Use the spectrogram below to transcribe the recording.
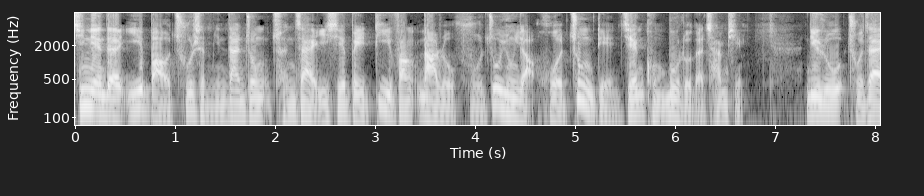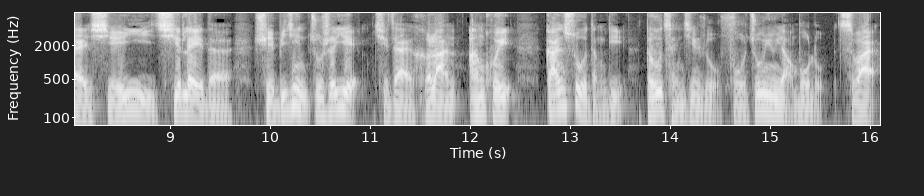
今年的医保初审名单中存在一些被地方纳入辅助用药或重点监控目录的产品，例如处在协议期内的血逼净注射液，其在河南、安徽、甘肃等地都曾进入辅助用药目录。此外，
